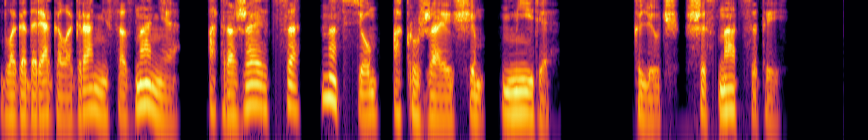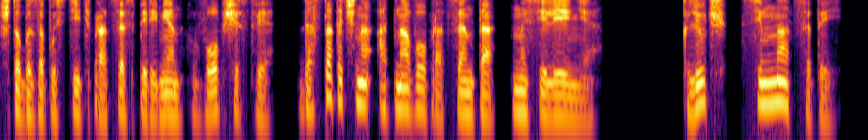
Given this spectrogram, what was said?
благодаря голограмме сознания отражается на всем окружающем мире. Ключ 16. Чтобы запустить процесс перемен в обществе, достаточно 1% населения. Ключ 17.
